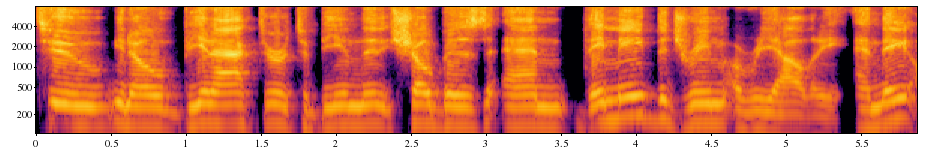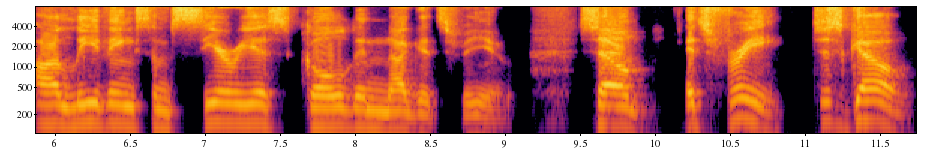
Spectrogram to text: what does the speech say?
to you know be an actor to be in the showbiz and they made the dream a reality and they are leaving some serious golden nuggets for you so it's free just go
